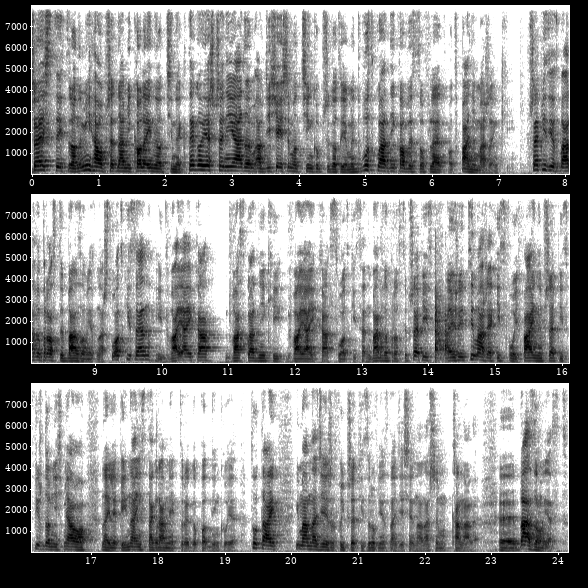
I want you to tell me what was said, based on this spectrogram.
Cześć, z tej strony Michał, przed nami kolejny odcinek Tego jeszcze nie jadłem, a w dzisiejszym odcinku przygotujemy dwuskładnikowy suflet od Pani Marzenki. Przepis jest bardzo prosty, bazą jest nasz słodki sen i dwa jajka, dwa składniki, dwa jajka, słodki sen. Bardzo prosty przepis, a jeżeli Ty masz jakiś swój fajny przepis, pisz do mnie śmiało, najlepiej na Instagramie, którego podlinkuję tutaj. I mam nadzieję, że Twój przepis również znajdzie się na naszym kanale. E, Bazą jest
